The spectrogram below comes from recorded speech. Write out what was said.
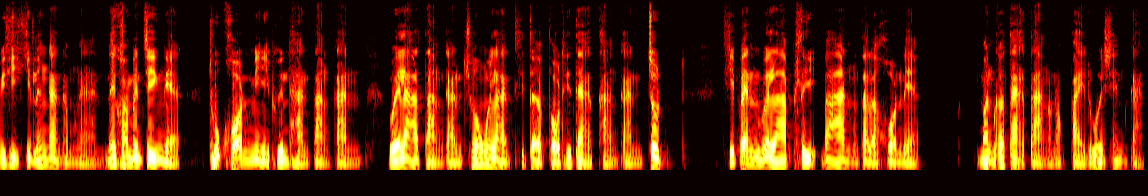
วิธีคิดเรื่องการทำงาน ในความเป็นจริงเนี่ยทุกคนมีพื้นฐานต่างกัน เวลาต่างกันช่วงเวลาที่เติบโตที่แตกต่างกันจุด ที่เป็นเวลาผลิบานของแต่ละคนเนี่ยมันก็แตกต่างกันออกไปด้วยเช่นกัน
